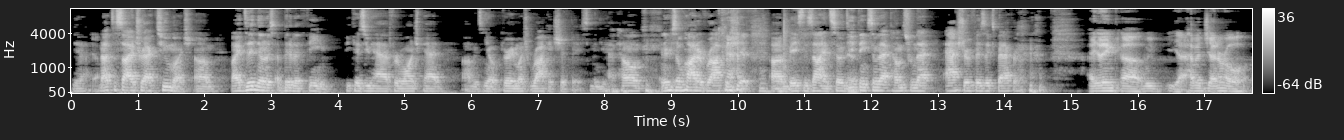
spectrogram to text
Yeah. Yeah. Not to sidetrack too much, um, but I did notice a bit of a theme because you have for Launchpad, um, it's you know very much rocket ship based, and then you have Helm, and there's a lot of rocket ship um, based design. So do you think some of that comes from that astrophysics background? I think uh, we yeah have a general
